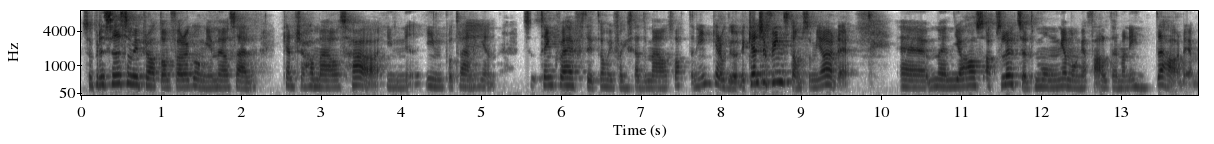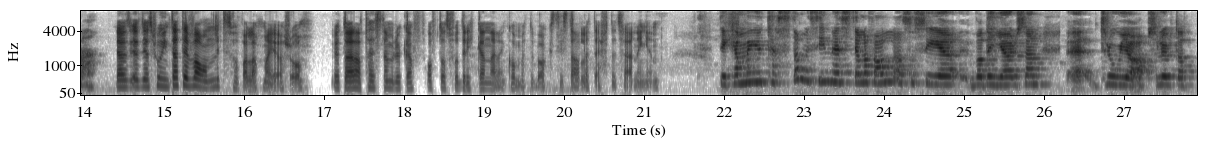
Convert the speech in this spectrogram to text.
Så precis som vi pratade om förra gången med att här, kanske ha med oss hö in, in på träningen. Mm. Så tänk vad häftigt om vi faktiskt hade med oss vattenhinkar också. Det kanske finns de som gör det. Eh, men jag har absolut sett många, många fall där man inte har det med. Jag, jag, jag, tror inte att det är vanligt i så fall att man gör så. Utan att hästen brukar oftast få dricka när den kommer tillbaka till stallet efter träningen. Det kan man ju testa med sin häst i alla fall, alltså se vad den gör. Sen eh, tror jag absolut att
